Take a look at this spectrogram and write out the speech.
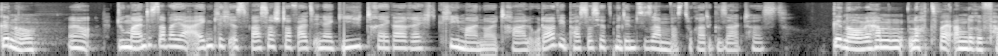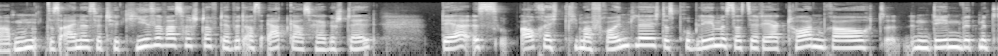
Genau. Ja. Du meintest aber ja eigentlich ist Wasserstoff als Energieträger recht klimaneutral, oder? Wie passt das jetzt mit dem zusammen, was du gerade gesagt hast? Genau, wir haben noch zwei andere Farben. Das eine ist der türkise Wasserstoff, der wird aus Erdgas hergestellt. Der ist auch recht klimafreundlich. Das Problem ist, dass der Reaktoren braucht. In denen wird mit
